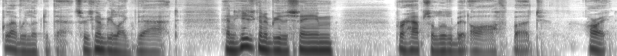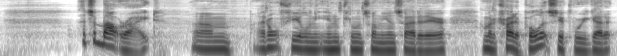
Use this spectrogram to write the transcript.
Glad we looked at that. So he's going to be like that. And he's going to be the same, perhaps a little bit off, but all right. That's about right. Um, I don't feel any influence on the inside of there. I'm going to try to pull it, see if we got it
